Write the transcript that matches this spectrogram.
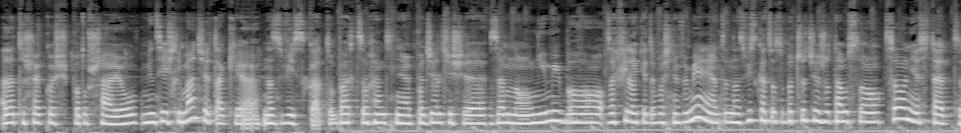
ale też jakoś poruszają. Więc jeśli macie takie nazwiska, to bardzo chętnie podzielcie się ze mną nimi, bo za chwilę, kiedy właśnie wymienię te nazwiska, to zobaczycie, że tam są, co niestety,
